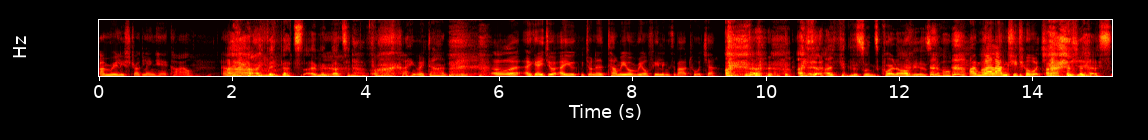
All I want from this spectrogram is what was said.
I'm really struggling here, Kyle. I, I um, think that's I think that's enough. I think we're done. Oh, okay. Do you, are you? Do you want to tell me your real feelings about torture? I, I think this one's quite obvious. No, I'm well anti-torture. yes,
